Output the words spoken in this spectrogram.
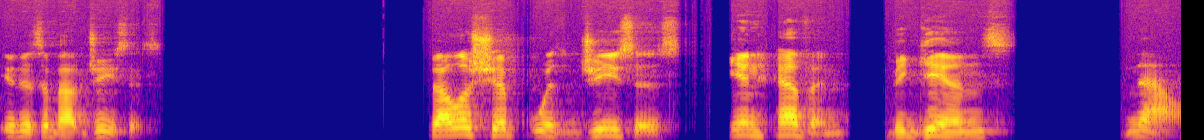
It is about Jesus. Fellowship with Jesus in heaven begins now.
